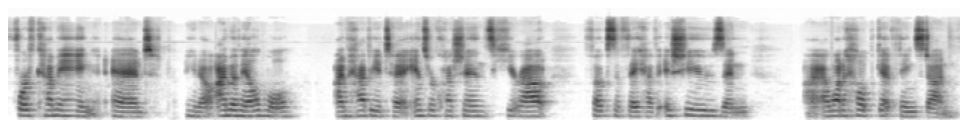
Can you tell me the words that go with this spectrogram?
forthcoming and you know, I'm available. I'm happy to answer questions, hear out folks if they have issues, and I, I want to help get things done.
